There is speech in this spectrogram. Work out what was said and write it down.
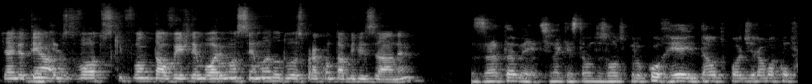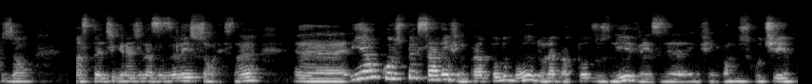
Que ainda tem é, os votos que vão talvez demore uma semana ou duas para contabilizar, né? Exatamente. Na questão dos votos pelo correio e tal, pode gerar uma confusão bastante grande nessas eleições, né? É, e é um curso pensado, enfim, para todo mundo, né? Para todos os níveis, é, enfim, vamos discutir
